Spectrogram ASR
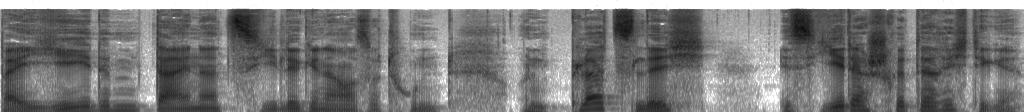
bei jedem deiner Ziele genauso tun. Und plötzlich ist jeder Schritt der richtige.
